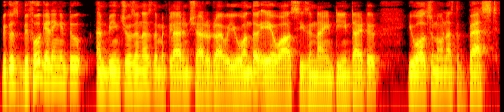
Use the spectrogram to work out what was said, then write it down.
Because before getting into and being chosen as the McLaren Shadow Driver, you won the AOR Season 19 title. You also known as the best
